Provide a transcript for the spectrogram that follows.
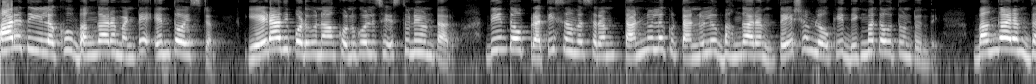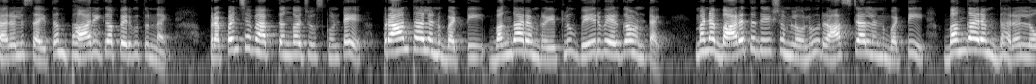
భారతీయులకు బంగారం అంటే ఎంతో ఇష్టం. ఏడాది పొడవునా కొనుగోలు చేస్తూనే ఉంటారు. దీంతో ప్రతి సంవత్సరం టన్నులకు టన్నులు బంగారం దేశంలోకి దిగుమతవుతుంటుంది. బంగారం ధరలు సైతం భారీగా పెరుగుతున్నాయి. ప్రపంచవ్యాప్తంగా చూసుకుంటే ప్రాంతాలను బట్టి బంగారం రేట్లు వేర్వేరుగా ఉంటాయి. మన భారతదేశంలోనూ రాష్ట్రాలను బట్టి బంగారం ధరల్లో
